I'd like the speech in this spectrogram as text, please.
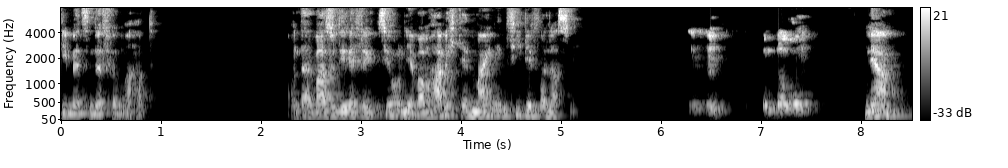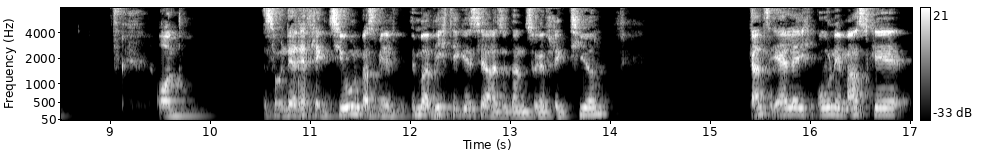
die man jetzt in der Firma hat. Und dann war so die Reflexion, ja, warum habe ich denn meine Ziele verlassen? Mhm. Und warum? Ja. Und so in der Reflexion, was mir immer wichtig ist, ja, also dann zu reflektieren, ganz ehrlich, ohne Maske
